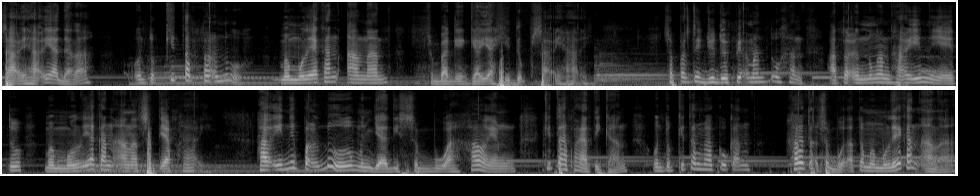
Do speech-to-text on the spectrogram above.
sehari-hari adalah untuk kita perlu memuliakan Allah sebagai gaya hidup sehari-hari seperti judul firman Tuhan atau renungan hari ini yaitu memuliakan Allah setiap hari. Hal ini perlu menjadi sebuah hal yang kita perhatikan untuk kita melakukan hal tersebut atau memuliakan Allah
